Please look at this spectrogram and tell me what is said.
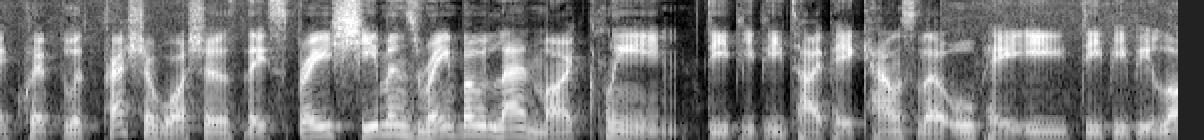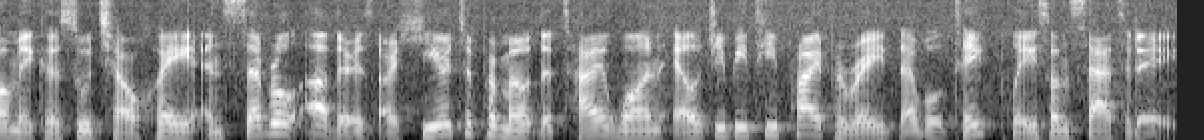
Equipped with pressure washers, they spray Ximen's Rainbow Landmark clean. DPP Taipei Councillor Wu Pei-yi, DPP lawmaker Su Chiao-hui, and several others are here to promote the Taiwan LGBT Pride Parade that will take place on Saturday.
